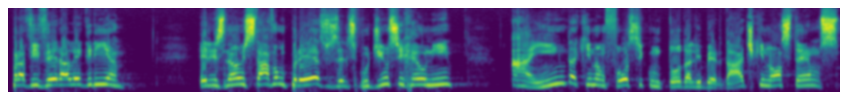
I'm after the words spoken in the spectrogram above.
para viver alegria. Eles não estavam presos, eles podiam se reunir, ainda que não fosse com toda a liberdade que nós temos.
